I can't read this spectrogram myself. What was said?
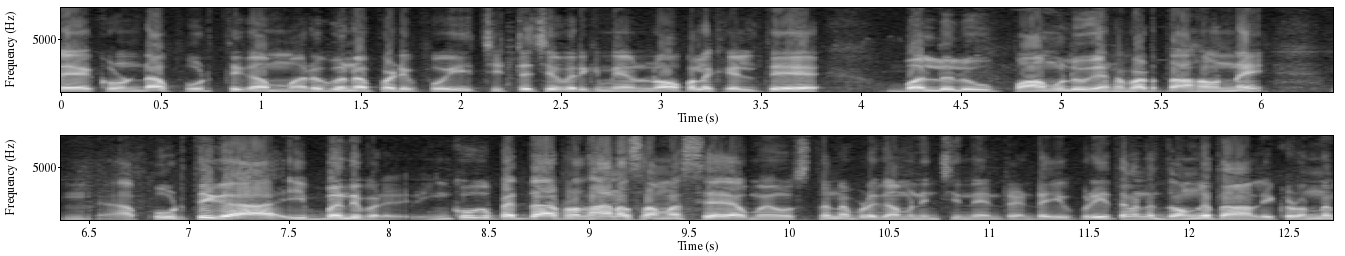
లేకుండా పూర్తిగా మరుగున పడిపోయి చిట్ట చివరికి మేము లోపలికి వెళ్తే బల్లులు పాములు కనబడతా ఉన్నాయి. పూర్తిగా ఇబ్బంది పడేది. ఇంకొక పెద్ద ప్రధాన సమస్య మేము వస్తున్నప్పుడు గమనించింది ఏంటంటే విపరీతమైన దొంగతనాలు. ఇక్కడ ఉన్న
